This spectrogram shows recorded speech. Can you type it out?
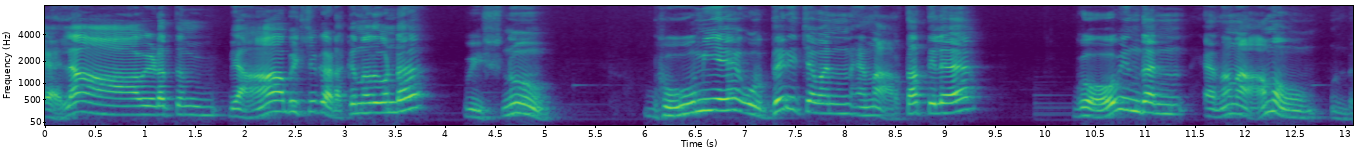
എല്ലായിടത്തും വ്യാപിച്ചു കിടക്കുന്നതുകൊണ്ട് വിഷ്ണു ഭൂമിയെ ഉദ്ധരിച്ചവൻ എന്ന അർത്ഥത്തിൽ ഗോവിന്ദൻ എന്ന നാമവും ഉണ്ട്.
